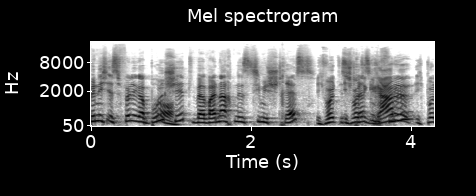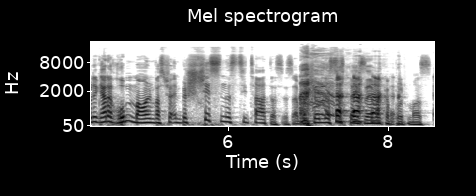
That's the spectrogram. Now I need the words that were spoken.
Finde ich, ist völliger Bullshit. Wer Weihnachten ist ziemlich Stress. Ich wollte, Ist ich Stress gerade, ich wollte gerade rummaulen, was für ein beschissenes Zitat das ist. Aber schön, dass du es gleich selber kaputt machst.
